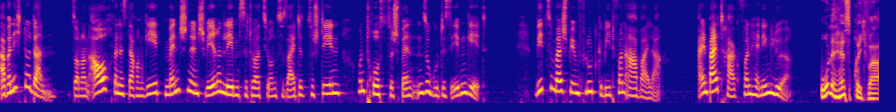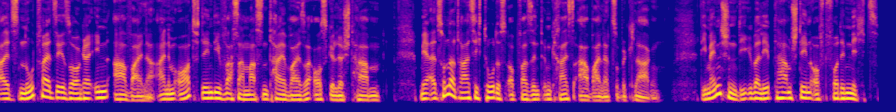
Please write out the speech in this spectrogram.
Aber nicht nur dann, sondern auch, wenn es darum geht, Menschen in schweren Lebenssituationen zur Seite zu stehen und Trost zu spenden, so gut es eben geht wie zum Beispiel im Flutgebiet von Ahrweiler. Ein Beitrag von Henning Lühr. Ole Hesprich war als Notfallseelsorger in Ahrweiler, einem Ort, den die Wassermassen teilweise ausgelöscht haben. Mehr als 130 Todesopfer sind im Kreis Ahrweiler zu beklagen. Die Menschen, die überlebt haben, stehen oft vor dem Nichts.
